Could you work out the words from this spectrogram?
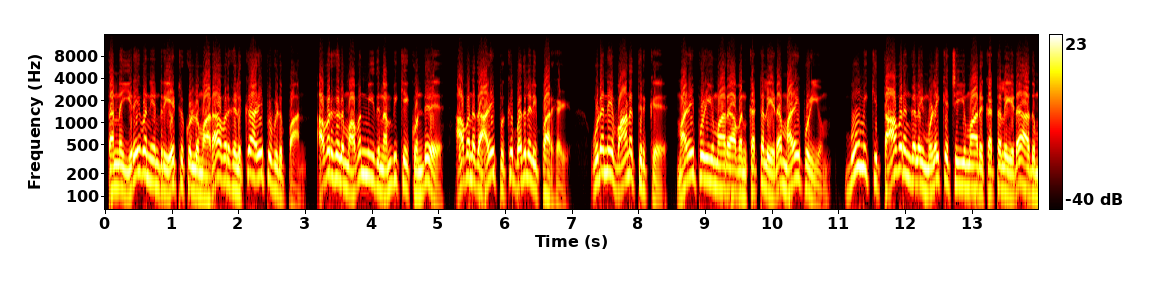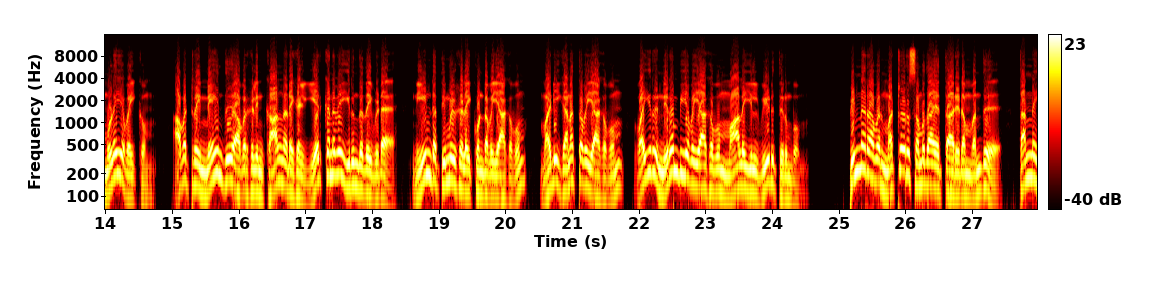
தன்னை இறைவன் என்று ஏற்றுக்கொள்ளுமாறு அவர்களுக்கு அழைப்பு விடுப்பான். அவர்களும் அவன் மீது நம்பிக்கை கொண்டு அவனது அழைப்புக்கு பதிலளிப்பார்கள். உடனே வானத்திற்கு மழை பொழியுமாறு அவன் கட்டளையிட மழை பொழியும். பூமிக்கு தாவரங்களை முளைக்கச் செய்யுமாறு கட்டளையிட அது முளைய வைக்கும். அவற்றை மேய்ந்து அவர்களின் கால்நடைகள் ஏற்கனவே இருந்ததை விட நீண்ட திமிழ்களை கொண்டவையாகவும் மடி கனத்தவையாகவும் வயிறு நிரம்பியவையாகவும் மாலையில் வீடு திரும்பும். பின்னர் அவன் மற்றொரு சமுதாயத்தாரிடம் வந்து தன்னை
